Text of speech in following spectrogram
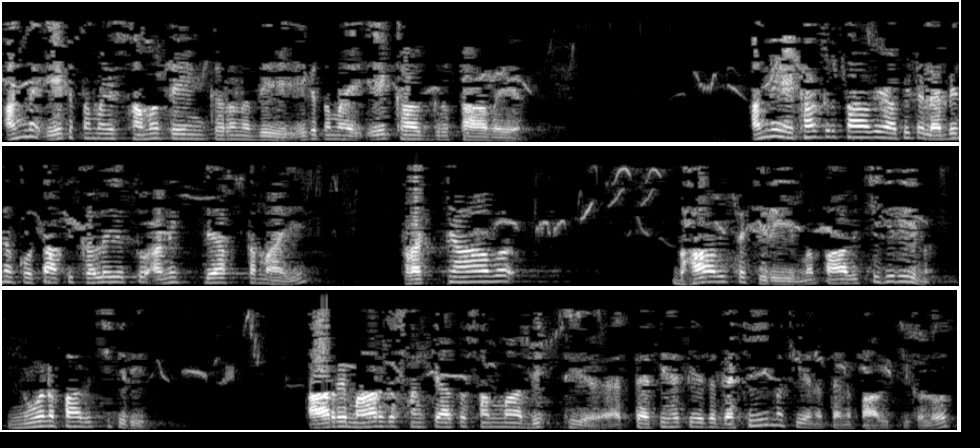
අන්න ඒක තමයි සමතෙන් කරන දේ. ඒක තමයි ඒකාග්‍රතාවය. අන්න ඒකාග්‍රතාවය අපිට ලැබෙනකොට අපි කල යුතු අනික් දෙයක් තමයි ප්‍රඥාව භාවිත කිරීම, පාවිච්චි කිරීම, නුවණ පාවිච්චි කිරීම. ආර්ය මාර්ග සංඛ්‍යාත සම්මා දිට්ඨිය ඇත්ත ඇති හැටියට දැකීම කියන තැන පාවිච්චි කළොත්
